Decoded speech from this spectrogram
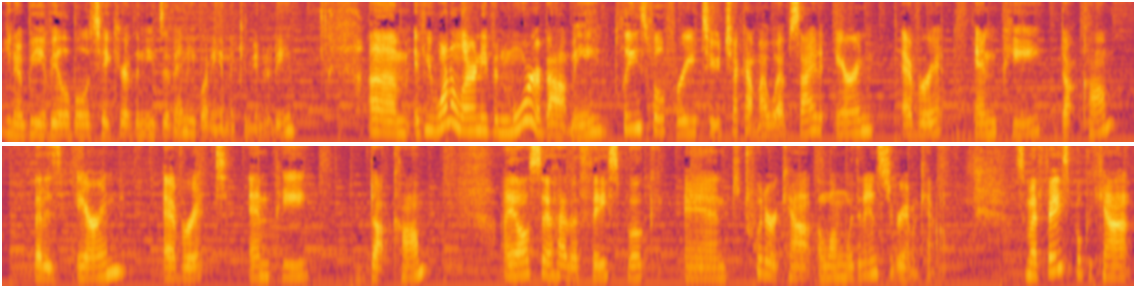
you know be available to take care of the needs of anybody in the community. Um, if you want to learn even more about me, please feel free to check out my website, erinneverettnp.com. That is Erin Everett NP.com. I also have a Facebook and Twitter account along with an Instagram account. So my Facebook account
